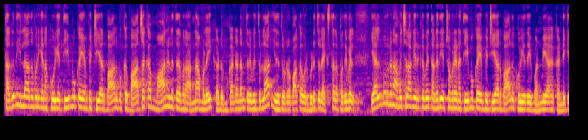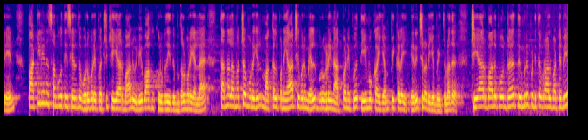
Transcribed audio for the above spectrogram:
தகுதி இல்லாதவர் என கூறிய திமுக எம்பி டி. ஆர். பாலுவுக்கு பாஜக மாநில தலைவர் அண்ணாமலை கடும் கண்டனம் தெரிவித்துள்ளார். இது தொடர்பாக அவர் விடுத்துள்ள எக்ஸ்தல பதிவில் எல். முருகன் அமைச்சராக இருக்கவே தகுதியற்றவர் என DMK MP T. R. Baalu கூறியதை வன்மையாக கண்டிக்கிறேன் பட்டியலின சமூகத்தை சேர்ந்த ஒருவரை பற்றி டி ஆர். பாலு இழிவாக கூறுவது இது முதல் முறையல்ல. தன்னலமற்ற முறையில் மக்கள் பணியாற்றி வரும் எல். முருகனின் அர்ப்பணிப்பு திமுக எம்பிக்களை எரிச்சலடைய வைத்துள்ளது. டி ஆர். பாலு போன்ற திமிரு பிடித்தவரால் மட்டுமே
